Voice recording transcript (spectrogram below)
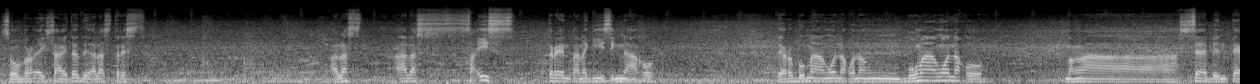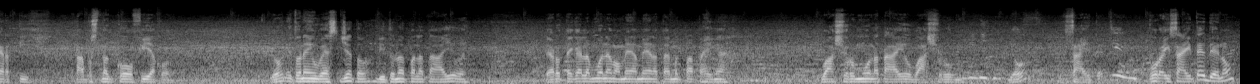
Sobrang excited eh, alas 3 Alas alas 6.30 nagising na ako. Pero bumangon ako ng bumangon ako mga 7.30 Tapos nag-coffee ako Yun, ito na yung WestJet oh Dito na pala tayo eh Pero teka lang muna, mamaya maya na tayo magpapahinga Washroom muna tayo, washroom Yun, excited Puro excited eh no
